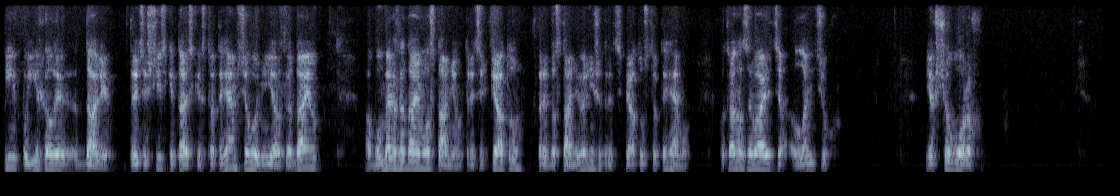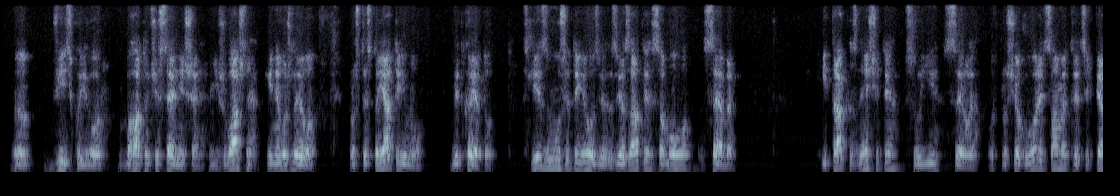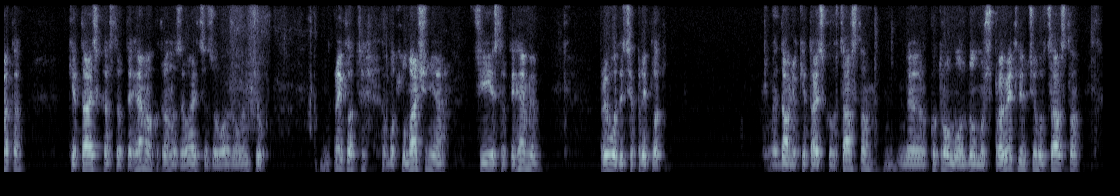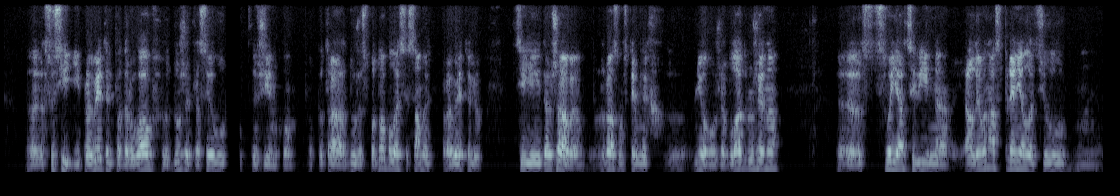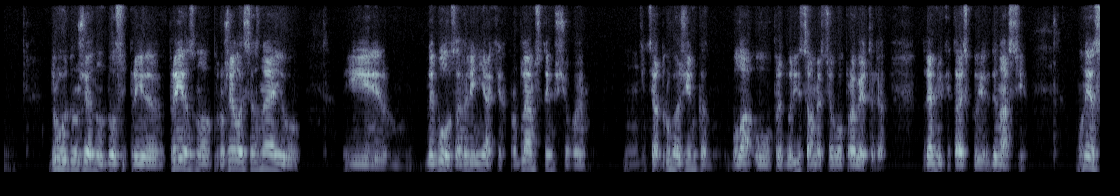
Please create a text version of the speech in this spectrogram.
І поїхали далі. 36 китайських стратегем сьогодні я розглядаю, або ми розглядаємо останню, 35-ту, передостанню, верніше, 35-ту стратегему, котра називається ланцюг. Якщо ворог, е, військо його багаточисельніше, ніж ваше, і неможливо протистояти йому відкрито, слід змусити його зв'язати самого себе і так знищити свої сили. От про що говорить саме 35-та китайська стратегема, яка називається Зауважу ланцюг. Наприклад, або тлумачення цієї стратегеми приводиться приклад давнього китайського царства, е, котрому одному з правителів цього царства сусідній правитель подарував дуже красиву жінку, котра дуже сподобалася саме правителю цієї держави. Разом з тим, в нього вже була дружина е, своя цивільна, але вона сприйняла цю другу дружину досить приязно, дружилася з нею, і не було взагалі ніяких проблем з тим, щоб ця друга жінка була у придворі саме цього правителя древньокитайської династії. Вони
